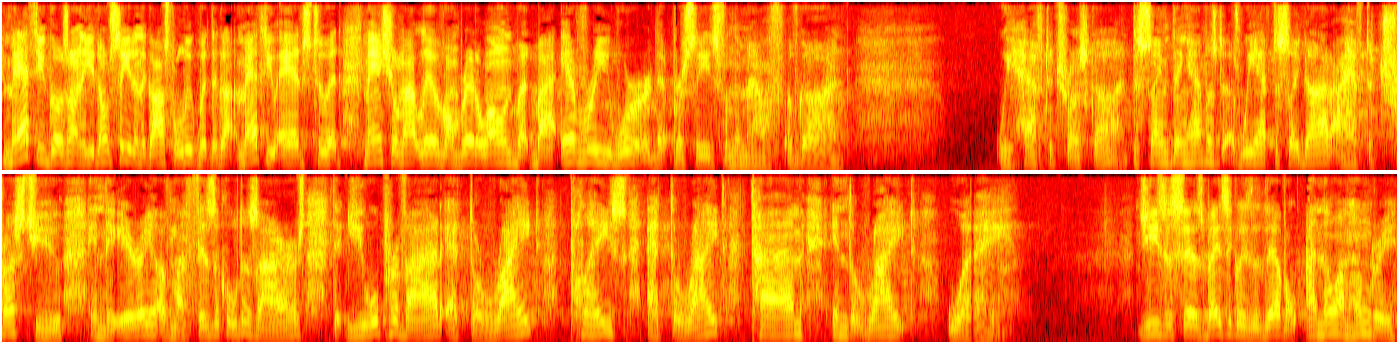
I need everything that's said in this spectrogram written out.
Matthew goes on, you don't see it in the Gospel of Luke, but the, Matthew adds to it, man shall not live on bread alone, but by every word that proceeds from the mouth of God. We have to trust God. The same thing happens to us. We have to say, God, I have to trust you in the area of my physical desires that you will provide at the right place, at the right time, in the right way. Jesus says basically to the devil, I know I'm hungry,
